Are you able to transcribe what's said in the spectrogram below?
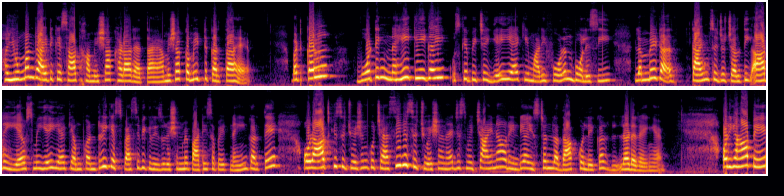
ह्यूमन राइट के साथ हमेशा खड़ा रहता है, हमेशा कमिट करता है। बट कल वोटिंग नहीं की गई। उसके पीछे यही है कि हमारी फॉरेन पॉलिसी लंबे टाइम से जो चलती आ रही है, उसमें यही है कि हम कंट्री के स्पेसिफिक रिजोल्यूशन में पार्टिसिपेट नहीं करते। और आज की सिचुएशन कुछ ऐसी भी सिचुएशन है जिसमें चाइना और इंडिया ईस्टर्न लद्दाख को लेकर लड़ रहे हैं। और यहाँ पे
